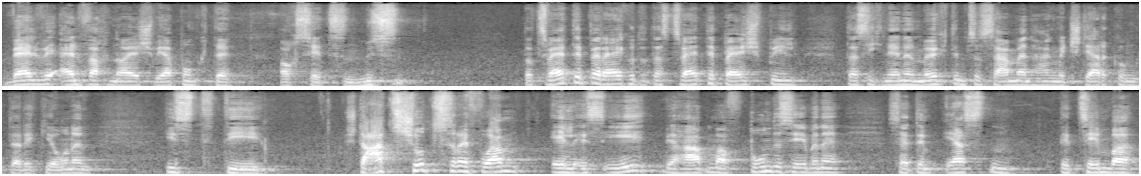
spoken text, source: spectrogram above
weil wir einfach neue Schwerpunkte auch setzen müssen. Der zweite Bereich oder das zweite Beispiel, das ich nennen möchte im Zusammenhang mit Stärkung der Regionen, ist die Staatsschutzreform LSE. Wir haben auf Bundesebene seit dem 1. Dezember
